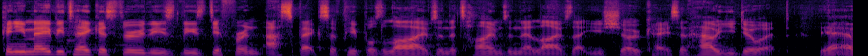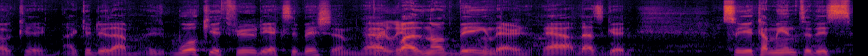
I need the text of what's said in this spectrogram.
can you maybe take us through these these different aspects of people's lives and the times in their lives that you showcase and how you do it? Yeah, okay, I could do that. Walk you through the exhibition uh, while not being there. Yeah, that's good. So you come into this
